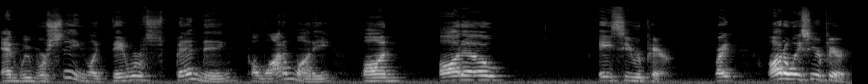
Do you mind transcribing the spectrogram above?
And we were seeing like they were spending a lot of money on auto AC repair, right? Auto AC repair,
